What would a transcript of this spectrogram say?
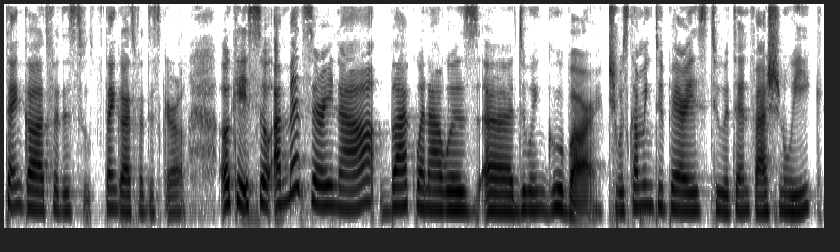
thank God for this. Thank God for this girl. Okay, so I met Serena back when I was uh, doing Ghubar. She was coming to Paris to attend Fashion Week,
